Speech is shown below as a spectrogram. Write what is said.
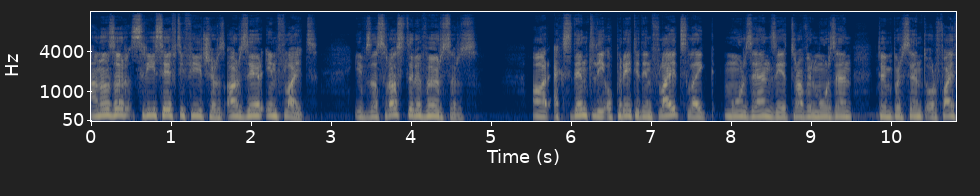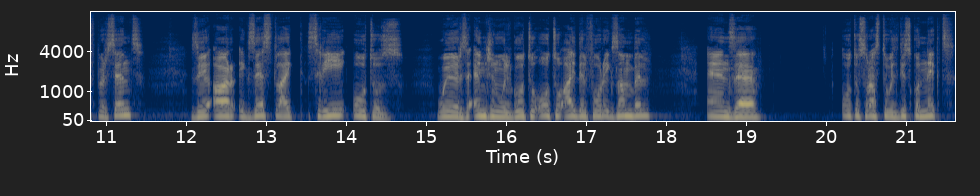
another three safety features are there in flight. If the thrust reversers are accidentally operated in flight, like more than they travel more than 10% or 5%, they are exist like three autos where the engine will go to auto idle, for example, and the auto thrust will disconnect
